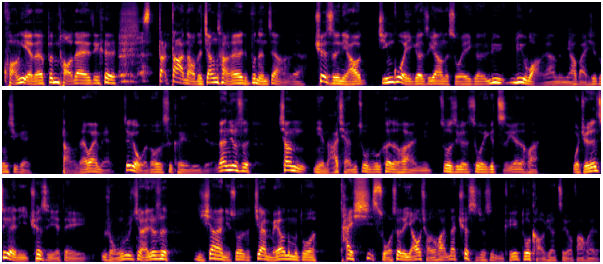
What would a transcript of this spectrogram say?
狂野的奔跑在这个 大大脑的疆场，呃，不能这样，对吧？确实你要经过一个这样的所谓一个滤滤网一样的，你要把一些东西给挡在外面，这个我都是可以理解的。但就是像你拿钱做播客的话，你做这个作为一个职业的话，我觉得这个你确实也得融入进来。就是你现在你说，既然没有那么多。太细琐碎的要求的话，那确实就是你可以多考虑一下自由发挥的。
